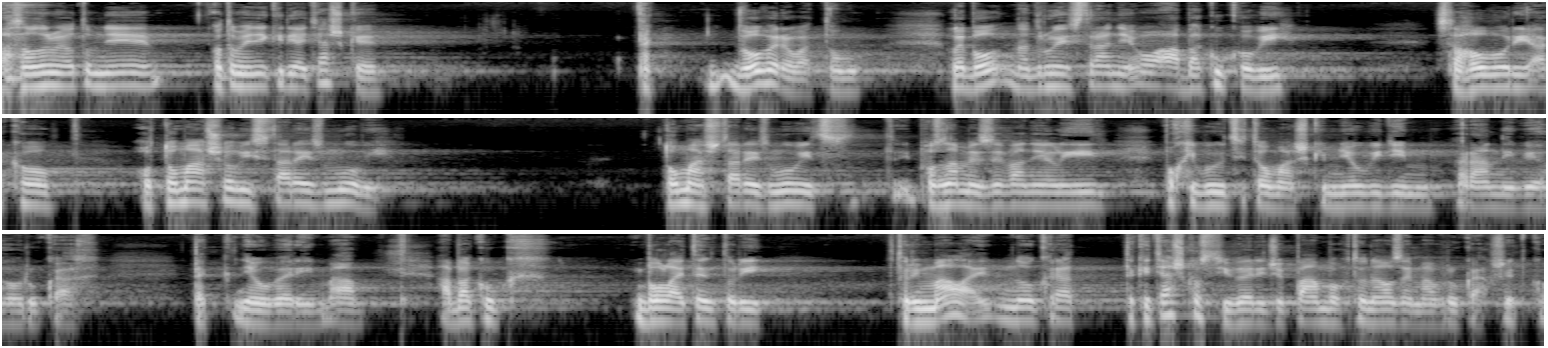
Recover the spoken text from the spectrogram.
A samozrejme o tom nie je o tom je niekedy aj ťažké tak dôverovať tomu. Lebo na druhej strane o Abakukovi sa hovorí ako o Tomášovi starej zmluvy. Tomáš starej zmluvy poznáme z Evangelii, pochybujúci Tomáš, kým neuvidím rany v jeho rukách, tak neuverím. A Abakuk bol aj ten, ktorý, ktorý mal aj mnohokrát také ťažkosti veriť, že Pán Boh to naozaj má v rukách všetko.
